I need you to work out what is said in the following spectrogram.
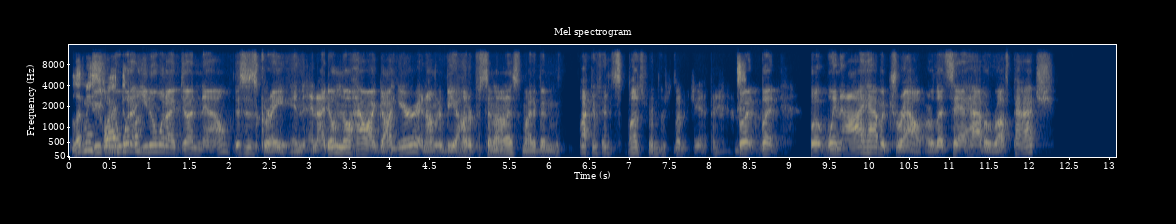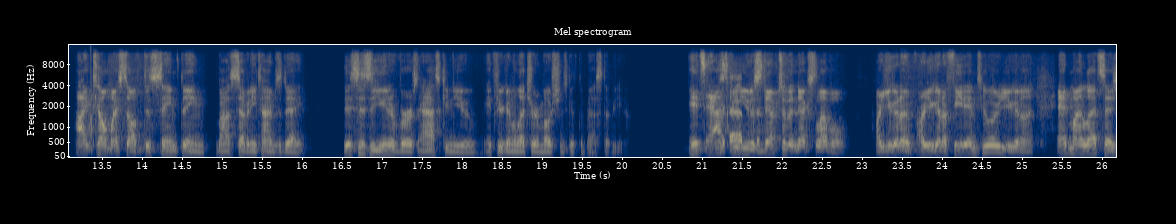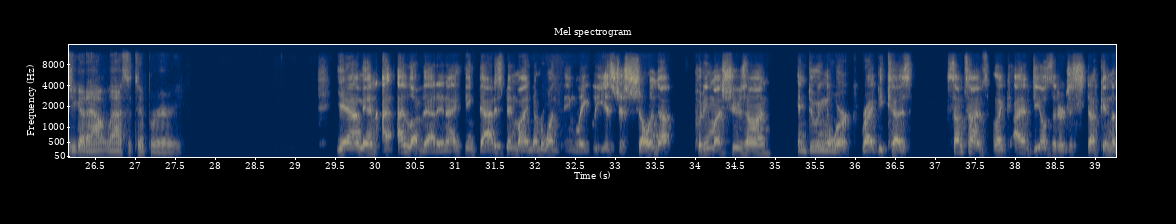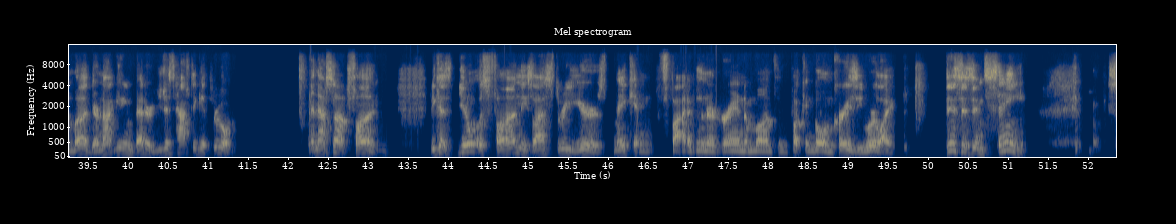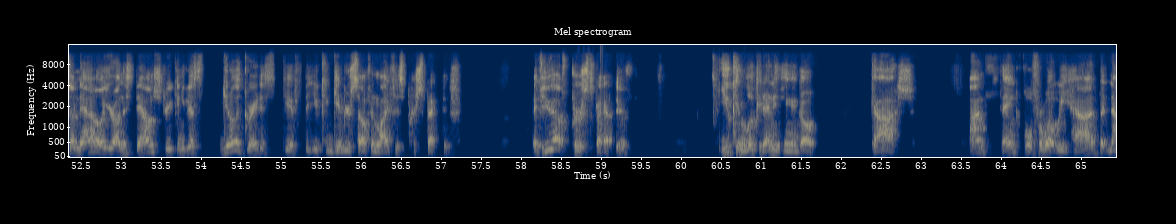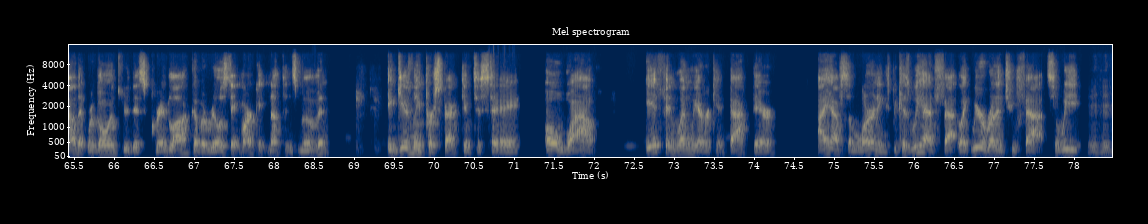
let me Dude, swag. You know, what, you know what I've done now? This is great, and and I don't know how I got here, and I'm going to be 100 percent honest. Might have been might have been sponsored or some shit, but but but when I have a drought, or let's say I have a rough patch, I tell myself this same thing about 70 times a day. This is the universe asking you if you're going to let your emotions get the best of you. It's asking yeah. you to step to the next level. Are you gonna Are you gonna feed into it? Or are you gonna? Ed Mylett says you got to outlast the temporary. Yeah, man, I, I love that. And I think that has been my number one thing lately is just showing up, putting my shoes on and doing the work, right? Because sometimes like I have deals that are just stuck in the mud. They're not getting better. You just have to get through them. And that's not fun because you know what was fun these last three years making 500 grand a month and fucking going crazy. We're like, this is insane. So now you're on this down streak and you just, you know, the greatest gift that you can give yourself in life is perspective. If you have perspective, you can look at anything and go, gosh, I'm thankful for what we had. But now that we're going through this gridlock of a real estate market, nothing's moving. It gives me perspective to say, oh, wow, if and when we ever get back there, I have some learnings because we had fat, like we were running too fat. So we, mm-hmm.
